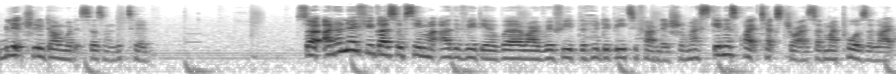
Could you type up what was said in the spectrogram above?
Literally done what it says on the tin. So I don't know if you guys have seen my other video where I reviewed the Huda Beauty foundation. My skin is quite texturized and my pores are like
